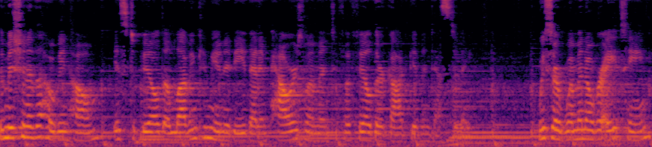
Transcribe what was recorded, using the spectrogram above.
The mission of the Hoving Home is to build a loving community that empowers women to fulfill their God given destiny. We serve women over 18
